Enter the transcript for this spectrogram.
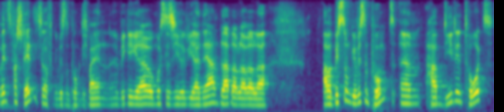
wenn es verständlich ist auf einem gewissen Punkt, ich meine, Vicky Guerrero musste sich irgendwie ernähren, bla bla bla bla bla. Aber bis zu einem gewissen Punkt ähm, haben die den Tod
